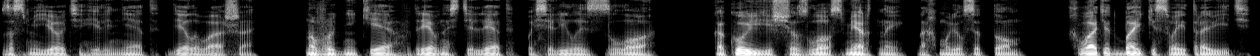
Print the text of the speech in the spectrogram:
засмеете или нет, дело ваше. Но в руднике в древности лет поселилось зло. «Какое еще зло, смертный?» — нахмурился Том. «Хватит байки свои травить».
